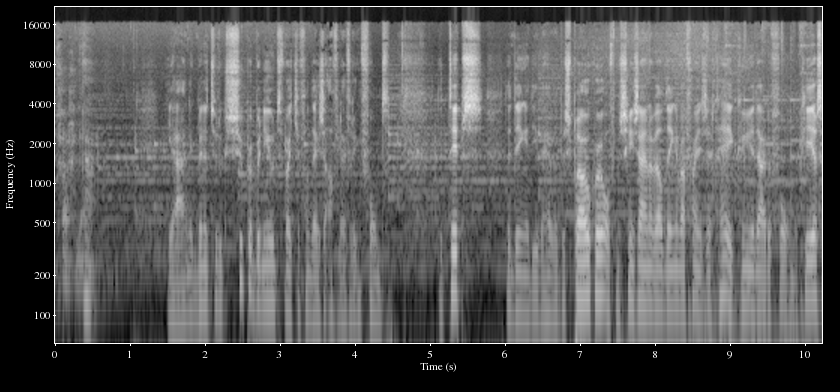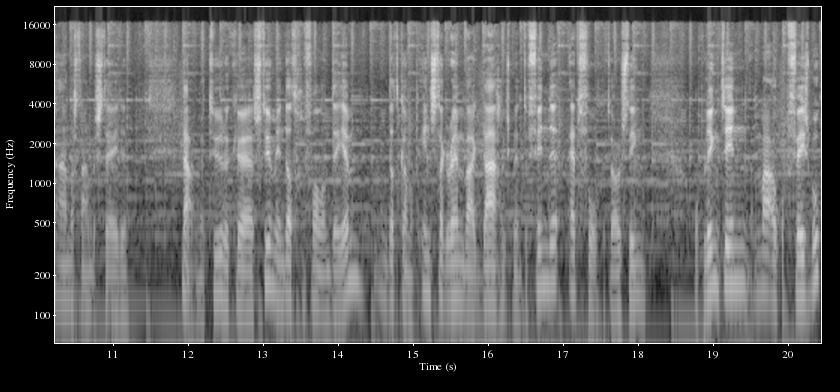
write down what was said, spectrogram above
Graag gedaan. Ja. Ja, en ik ben natuurlijk super benieuwd wat je van deze aflevering vond. De tips, de dingen die we hebben besproken, of misschien zijn er wel dingen waarvan je zegt: hey, kun je daar de volgende keer eens aandacht aan besteden? Nou, natuurlijk eh, stuur me in dat geval een DM. Dat kan op Instagram, waar ik dagelijks ben te vinden, @volkertoasting. Op LinkedIn, maar ook op Facebook.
